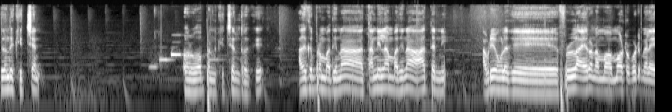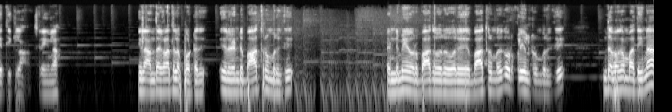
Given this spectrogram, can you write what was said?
இது வந்து கிச்சன் ஒரு ஓப்பன் கிச்சன் இருக்குது அதுக்கப்புறம் பார்த்தீங்கன்னா தண்ணிலாம் பார்த்தீங்கன்னா ஆத்தண்ணி. அப்படியே உங்களுக்கு ஃபுல்லாயிரும் நம்ம மோட்டர் போட்டு மேலே ஏற்றிக்கலாம் சரிங்களா? இதில் அந்த காலத்தில் போட்டது. இதில் ரெண்டு பாத்ரூம் இருக்குது ரெண்டுமே ஒரு பாத் ஒரு ஒரு பாத்ரூம் இருக்குது ஒரு குளியல் ரூம் இருக்குது இந்த பக்கம் பார்த்தீங்கன்னா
